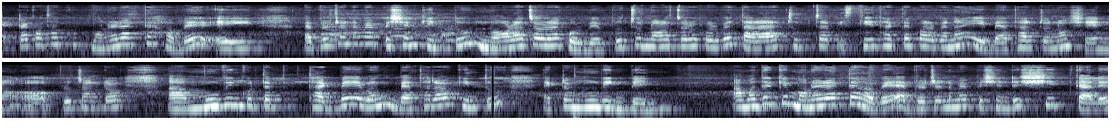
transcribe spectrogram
একটা কথা খুব মনে রাখতে হবে, এই অ্যাপ্রোটোনামের পেশেন্ট কিন্তু নড়াচড়া করবে, প্রচুর নড়াচড়া করবে, তারা চুপচাপ স্থির থাকতে পারবে না, এই ব্যথার জন্য সে প্রচণ্ড মুভিং করতে থাকবে এবং ব্যথাটাও কিন্তু একটা মুভিং পেন আমাদেরকে মনে রাখতে হবে, অ্যাবডোটেনামের পেশেন্টের শীতকালে,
